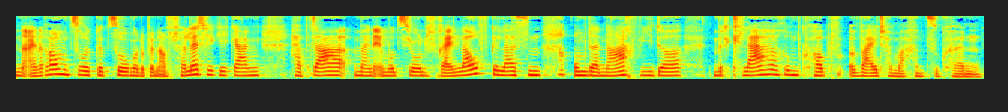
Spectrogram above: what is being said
in einen Raum zurückgezogen oder bin auf Toilette gegangen, habe da meine Emotionen freien Lauf gelassen, um danach wieder mit klarerem Kopf weitermachen zu können.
